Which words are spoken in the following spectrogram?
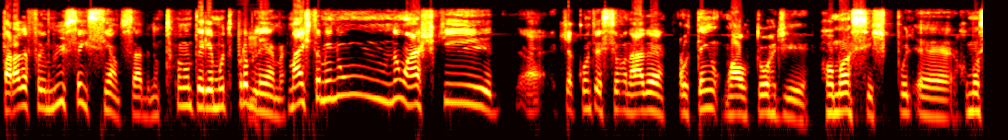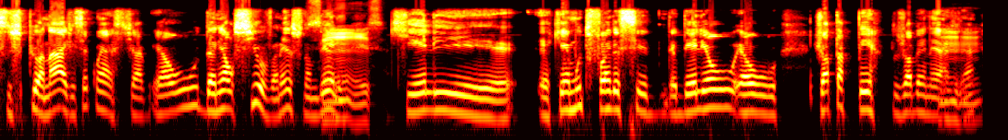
parada foi 1.600, sabe? Então não teria muito problema. Mas também não, não acho que, é, que aconteceu nada. Eu tenho um autor de romances, é, romances de espionagem, você conhece, Thiago? É o Daniel Silva, não é esse o nome Sim, dele? Isso. Que ele é, quem é muito fã desse dele é o, é o JP do Jovem Nerd, né? uhum. né?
